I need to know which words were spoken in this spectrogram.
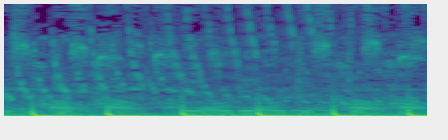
This is home.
